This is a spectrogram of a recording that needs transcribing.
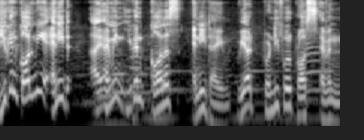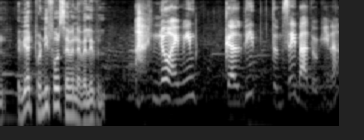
You can call me any. I, I mean, you can call us anytime. We are 24 cross 7. We are 24 7 available. No I mean कल भी तुमसे ही बात होगी ना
